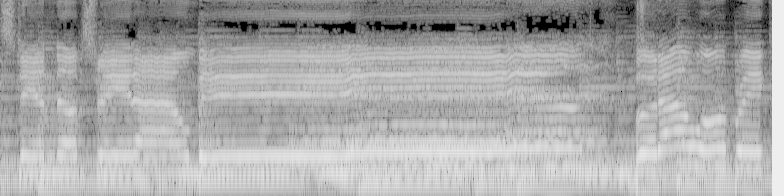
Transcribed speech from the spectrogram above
Stand up straight, I'll bend, but I won't break,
